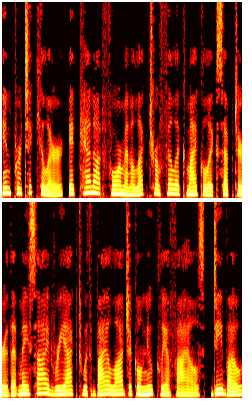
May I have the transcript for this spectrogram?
In particular, it cannot form an electrophilic Michael acceptor that may side-react with biological nucleophiles. DIBO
